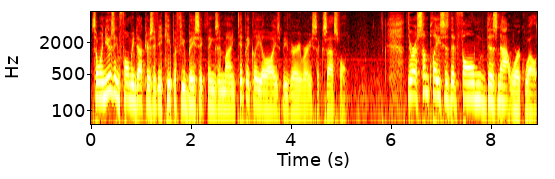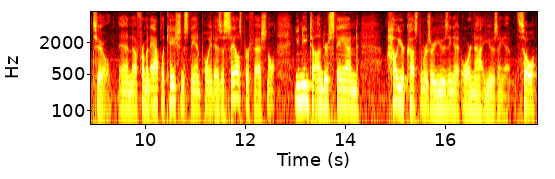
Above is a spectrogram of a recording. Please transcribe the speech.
So when using foam eductors, if you keep a few basic things in mind, typically you'll always be very, very successful. There are some places that foam does not work well too. And uh, from an application standpoint, as a sales professional, you need to understand how your customers are using it or not using it. So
